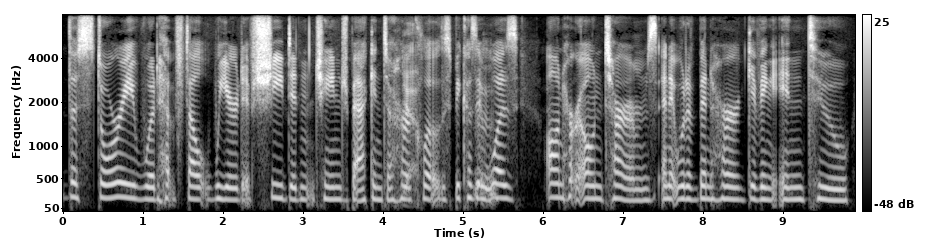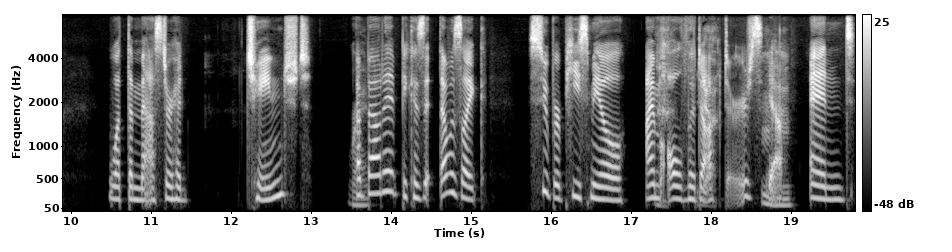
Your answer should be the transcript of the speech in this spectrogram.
the story would have felt weird if she didn't change back into her Yeah. clothes because it mm. was on her own terms and it would have been her giving into what the master had changed about it because it, that was like super piecemeal. I'm all the doctors. yeah mm-hmm. And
